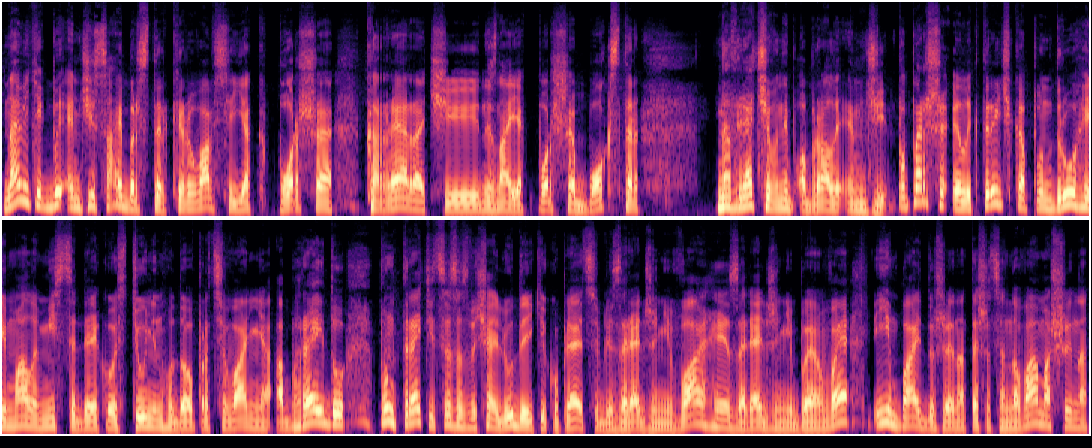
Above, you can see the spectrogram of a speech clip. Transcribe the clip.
Навіть якби MG Cyberster керувався як Porsche Carrera чи не знаю, як Porsche Boxster, Навряд чи вони б обрали MG. По-перше, електричка, пункт другий мало місця для якогось тюнінгу до опрацювання апгрейду. Пункт третій це зазвичай люди, які купляють собі заряджені ваги, заряджені BMW, і їм байдуже на те, що це нова машина.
